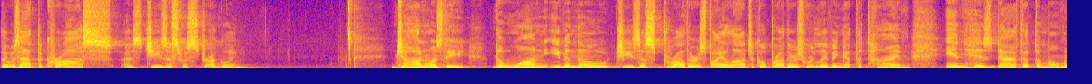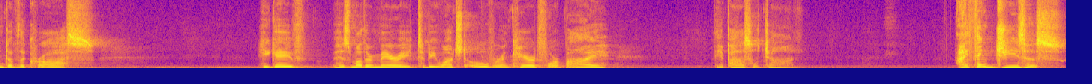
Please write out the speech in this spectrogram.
that was at the cross as Jesus was struggling. John was the, the one, even though Jesus' brothers, biological brothers, were living at the time in his death at the moment of the cross. He gave his mother Mary to be watched over and cared for by the Apostle John. I think Jesus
